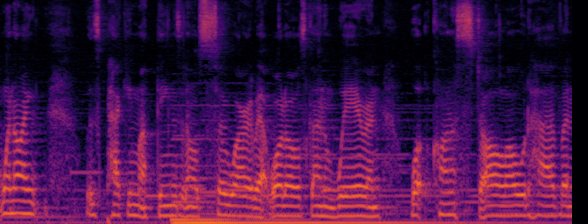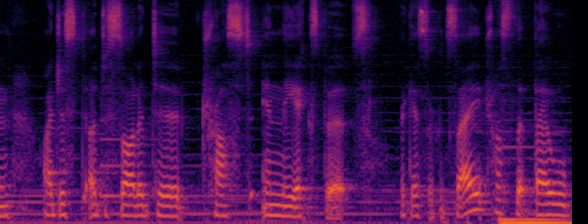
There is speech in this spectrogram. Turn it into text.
When I was packing my things and I was so worried about what I was going to wear and what kind of style I would have and I just I decided to trust in the experts, I guess I could say. Trust that they will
